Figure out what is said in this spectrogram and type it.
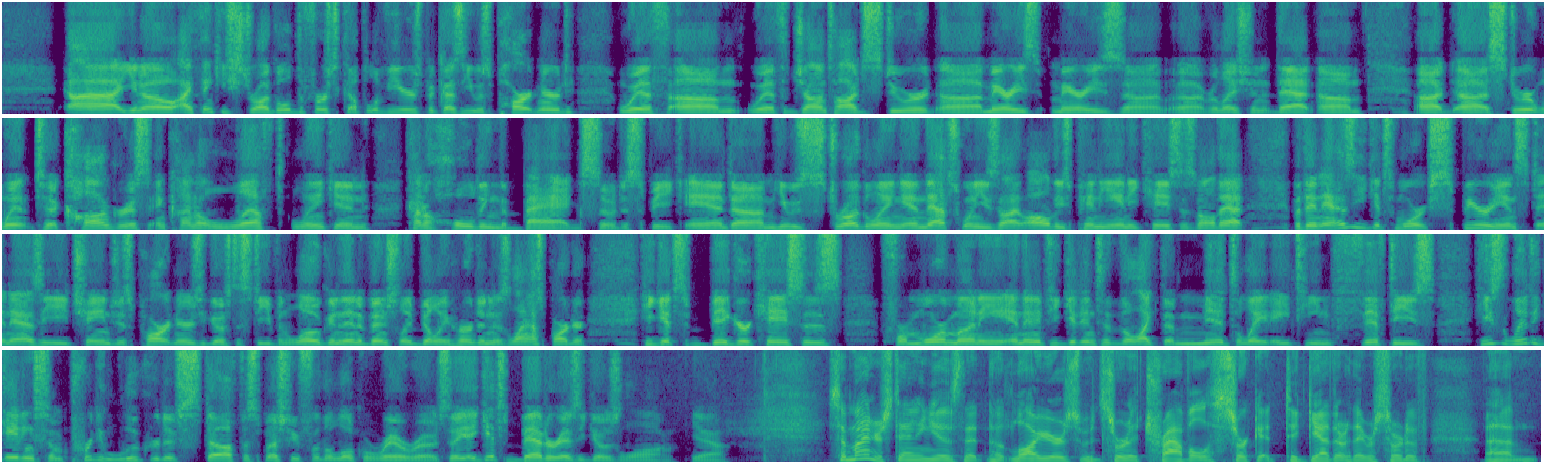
uh, you know, I think he struggled the first couple of years because he was partnered with um, with John Todd Stuart, uh, Mary's Mary's uh, uh relation. That um, uh, uh, Stuart went to Congress and kind of left Lincoln kind of holding the bag, so to speak, and um, he was struggling, and that's when he's all these penny ante cases and all that. But then as he gets more experienced and as he changes partners, he goes to Stephen Logan, and then eventually Billy Herndon, his last partner, he gets bigger cases for more money. And then if you get into the like the mid to late 1850s, he's litigating some pretty lucrative stuff, especially for the local railroad. So it gets better as he goes along. Yeah. So my understanding is that the lawyers would sort of travel a circuit together. They were sort of um,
